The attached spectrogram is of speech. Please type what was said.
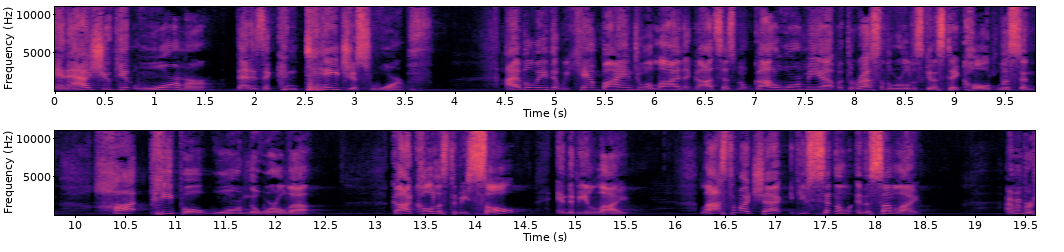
And as you get warmer, that is a contagious warmth. I believe that we can't buy into a lie that God says, God will warm me up, but the rest of the world is going to stay cold. Listen, hot people warm the world up. God called us to be salt and to be light. Last time I checked, if you sit in the, in the sunlight, I remember,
